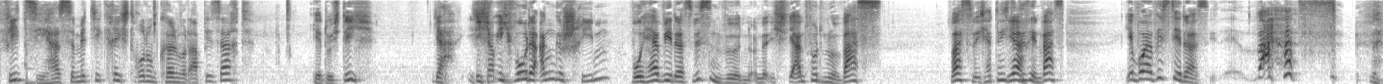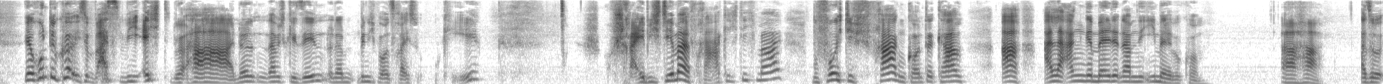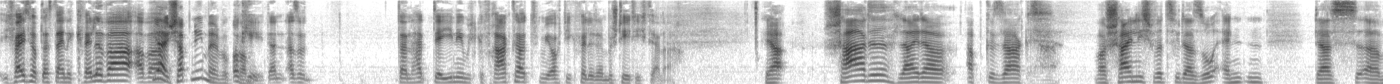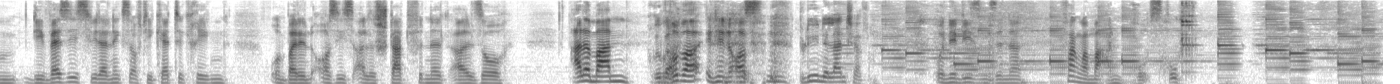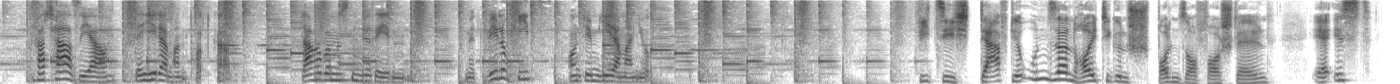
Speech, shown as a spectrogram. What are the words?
Fizi, hast du mitgekriegt, rund um Köln wurde abgesagt? Ja, durch dich. Ja, Ich, hab- ich wurde angeschrieben, woher wir das wissen würden. Und ich antworte nur, was? Was? Ich hatte nichts Ja. gesehen. Was? Ja, woher wisst ihr das? Was? Ja, runde Köln. Ich so, was? Wie echt? Haha. Ne? Dann habe ich gesehen und dann bin ich bei uns reich. So, okay. Sch- Schreibe ich dir mal, frage ich dich mal. Bevor ich dich fragen konnte, kam, ah, alle angemeldet haben eine E-Mail bekommen. Aha. Also, ich weiß nicht, ob das deine Quelle war, aber. Ja, ich habe eine E-Mail bekommen. Okay, dann, also, dann hat derjenige, der mich gefragt hat, mir auch die Quelle dann bestätigt danach. Ja, schade, leider abgesagt. Wahrscheinlich wird es wieder so enden, dass ähm, die Wessis wieder nichts auf die Kette kriegen und bei den Ossis alles stattfindet. Also alle Mann Rüber. rüber, in den Osten. Blühende Landschaften. und in diesem Sinne fangen wir mal an. Prost. Prost. Vatasia, der Jedermann-Podcast. Darüber müssen wir reden. Mit Velopiz und dem Jedermann-Jupp. Vizi, ich darf dir unseren heutigen Sponsor vorstellen. Er ist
